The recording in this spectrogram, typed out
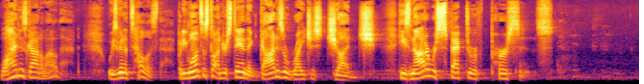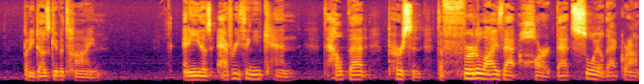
Why does God allow that? Well, he's going to tell us that. But he wants us to understand that God is a righteous judge. He's not a respecter of persons, but he does give a time. And he does everything he can to help that person to fertilize that heart, that soil, that ground,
